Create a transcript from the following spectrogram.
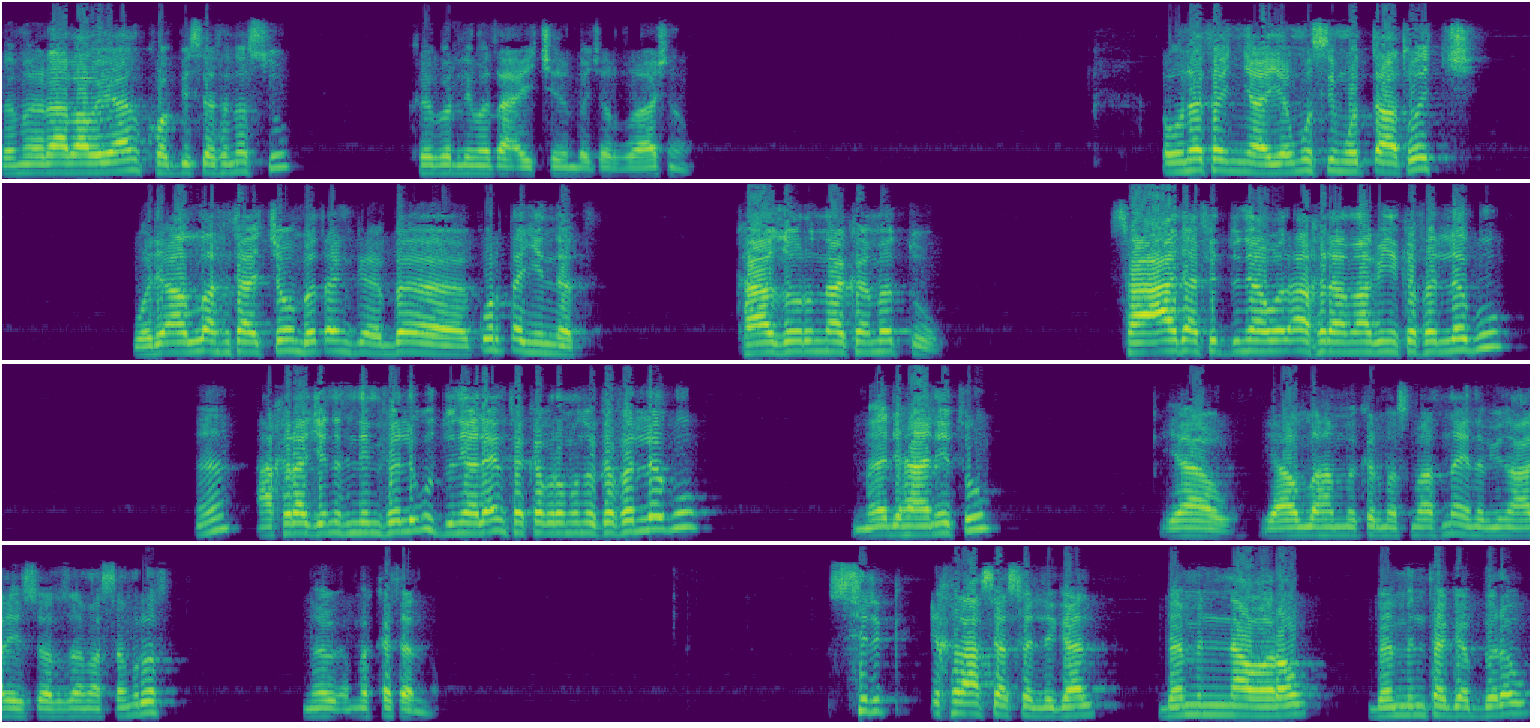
በምዕራባውያን ኮቢ ስለተነሱ ክብር ሊመጣ አይችልም በጭራሽ ነው እውነተኛ የሙስሊም ወጣቶች ወደ አላህ ፊታቸውን በጠንቅ በቁርጠኝነት ካዞሩና ከመጡ ሰዓዳ في الدنيا والاخره ማግኘት ከፈለጉ አኺራ ጀነት እንደሚፈልጉት ዱንያ ላይም ተከብረው መኖር ከፈለጉ መድሃኒቱ ያው የአላህን ምክር መስማትና የነብዩና አለይሂ ሰላቱ ወሰለም አስተምሮት መከተል ነው። ስርቅ ኢኽላስ ያስፈልጋል። በምናወራው በምንተገብረው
